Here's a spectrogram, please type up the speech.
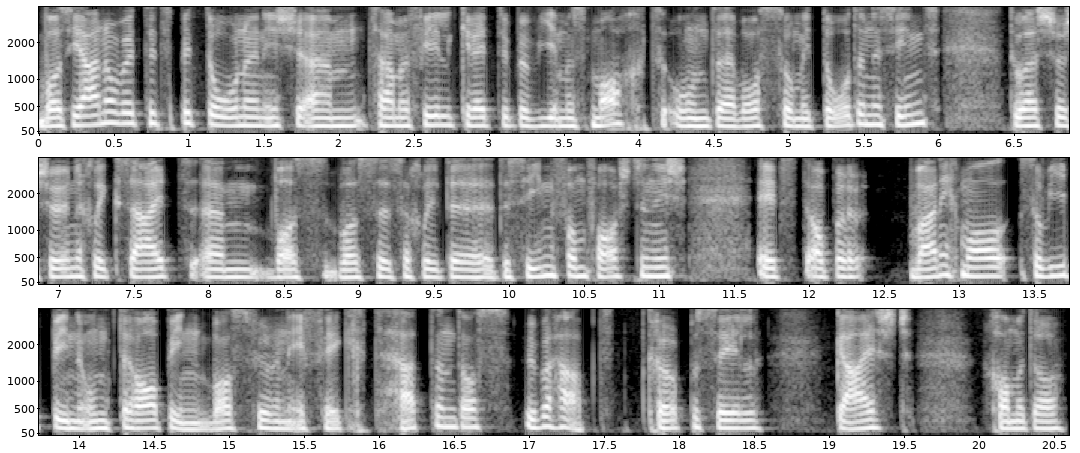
Was ich auch noch jetzt betonen ist, ähm, jetzt haben wir viel geredet über, wie man es macht und äh, was so Methoden sind. Du hast schon schön ein bisschen gesagt, ähm, was, was so ein bisschen der, der Sinn vom Fasten ist. Jetzt aber wenn ich mal so weit bin und dran bin, was für einen Effekt hat denn das überhaupt? Körper, Seele, Geist, kann man da,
